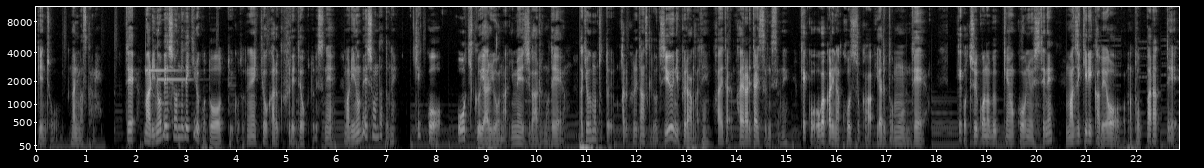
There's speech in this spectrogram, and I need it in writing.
現状になりますかね。で、まあリノベーションでできることということでね、今日軽く触れておくとですね、まあリノベーションだとね、結構大きくやるようなイメージがあるので、先ほどもちょっと軽く触れたんですけど、自由にプランがね、変えた、変えられたりするんですよね。結構大掛かりな工事とかやると思うんで、結構中古の物件を購入してね、間仕切り壁を取っ払って、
